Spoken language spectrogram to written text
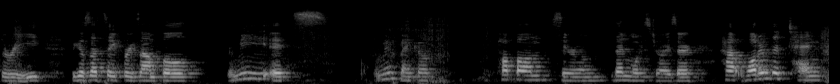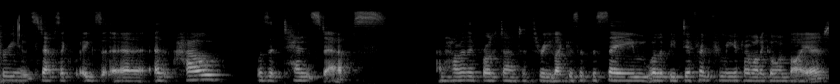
three. Because let's say, for example, for me, it's remove makeup, pop on serum, then moisturizer. How, what are the 10 Korean steps? Like, ex- uh, how was it 10 steps? And how are they brought it down to three? Like, is it the same? Will it be different for me if I want to go and buy it?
